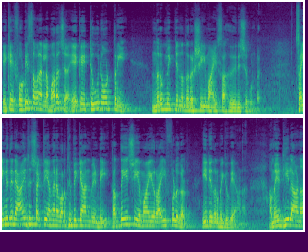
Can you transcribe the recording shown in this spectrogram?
എ കെ ഫോർട്ടി സെവൻ അല്ല മറിച്ച് A K two nought three നിർമ്മിക്കുന്നത് റഷ്യയുമായി സഹകരിച്ചുകൊണ്ട്. സൈന്യത്തിന്റെ ആയുധശക്തി അങ്ങനെ വർദ്ധിപ്പിക്കാൻ വേണ്ടി തദ്ദേശീയമായി റൈഫിളുകൾ ഇന്ത്യ നിർമ്മിക്കുകയാണ്. അമേഠിയിലാണ്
